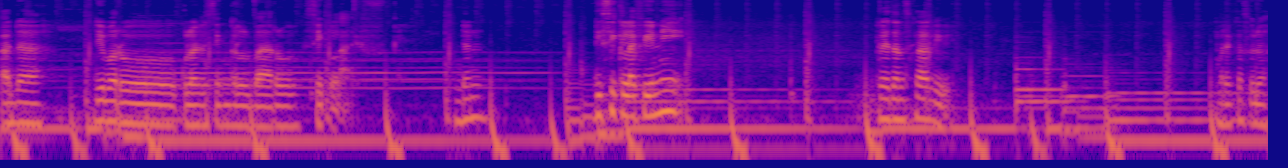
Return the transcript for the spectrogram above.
ada dia baru keluar single baru Sick Life. Dan di Sick Life ini kelihatan sekali. Mereka sudah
